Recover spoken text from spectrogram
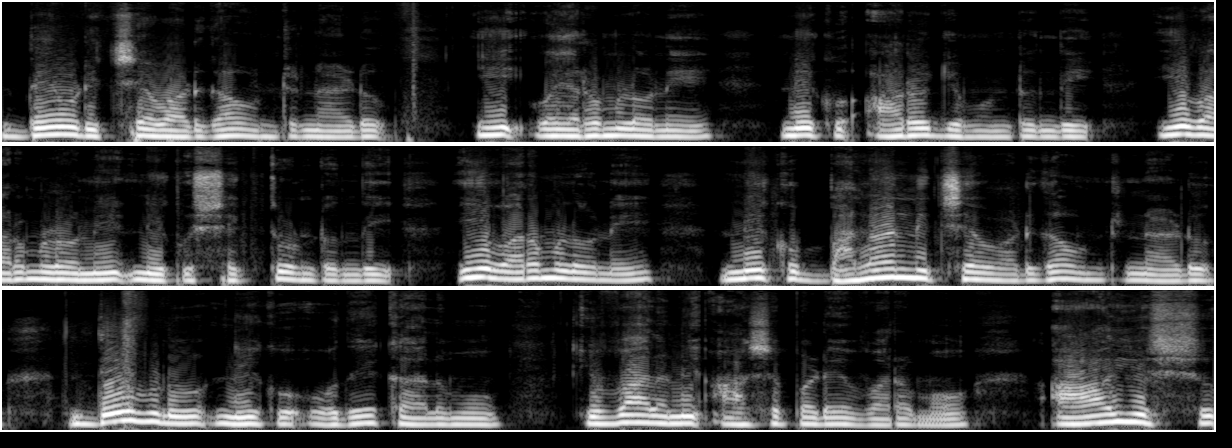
దేవుడిచ్చేవాడుగా ఉంటున్నాడు. ఈ వరంలోనే నీకు ఆరోగ్యం ఉంటుంది. ఈ వరంలోనే నీకు శక్తి ఉంటుంది. ఈ వరంలోనే నీకు బలాన్ని ఇచ్చేవాడుగా ఉంటున్నాడు. దేవుడు నీకు ఉదయకాలము ఇవ్వాలని ఆశపడే వరము ఆయుష్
